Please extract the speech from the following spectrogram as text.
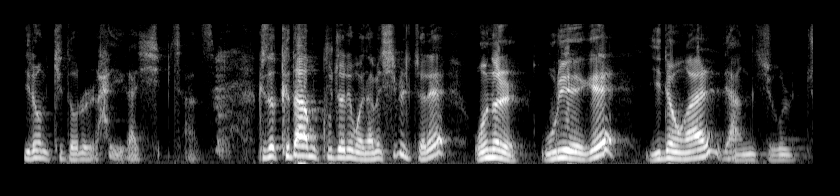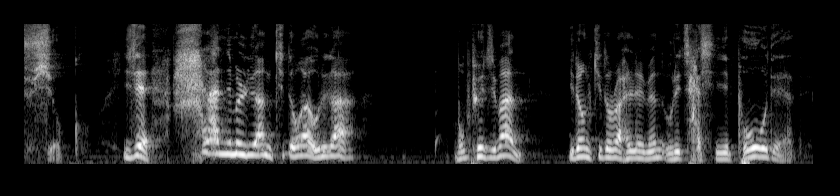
이런 기도를 하기가 쉽지 않습니다. 그래서 그 다음 구절이 뭐냐면 11절에 오늘 우리에게 일용할 양식을 주시옵고 이제 하나님을 위한 기도가 우리가 목표지만 이런 기도를 하려면 우리 자신이 보호돼야 돼요.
